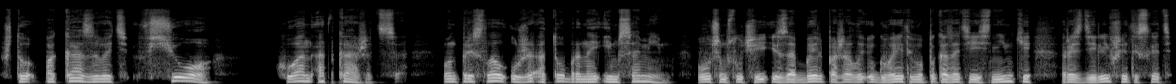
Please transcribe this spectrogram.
что показывать все Хуан откажется. Он прислал уже отобранное им самим. В лучшем случае Изабель, пожалуй, уговорит его показать ей снимки, разделившие, так сказать,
